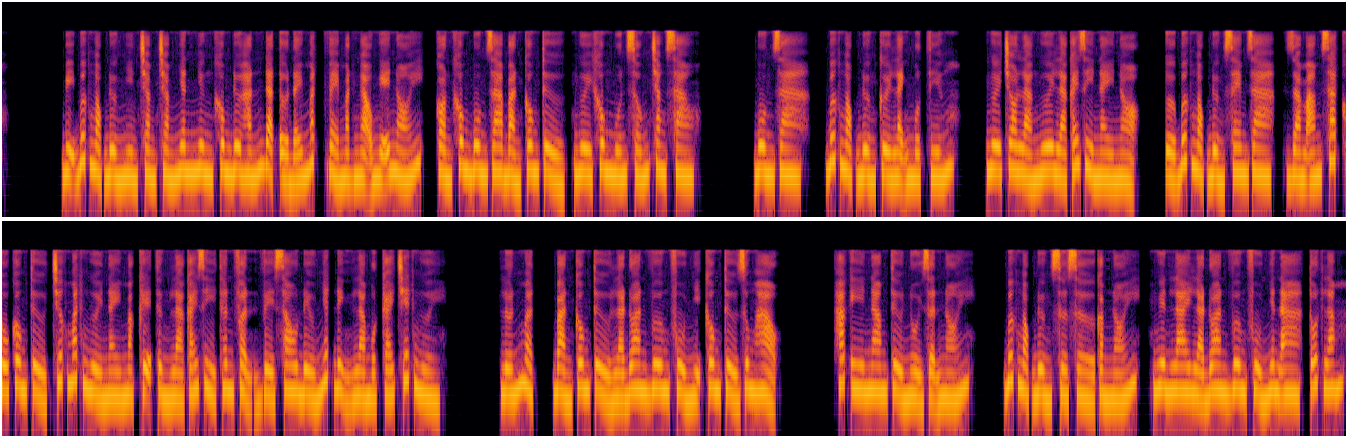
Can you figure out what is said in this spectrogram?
Bị bước ngọc đường nhìn chằm chằm nhân nhưng không đưa hắn đặt ở đáy mắt vẻ mặt ngạo nghễ nói, còn không buông ra bản công tử, ngươi không muốn sống chăng sao. Buông ra, bước ngọc đường cười lạnh một tiếng, ngươi cho là ngươi là cái gì này nọ. Ở bước ngọc đường xem ra, dám ám sát cố công tử trước mắt người này mặc kệ từng là cái gì thân phận về sau đều nhất định là một cái chết người. Lớn mật, bản công tử là đoan vương phủ nhị công tử dung hảo. Hắc y nam tử nổi giận nói. Bước ngọc đường sờ sờ cầm nói, nguyên lai là đoan vương phủ nhân A, tốt lắm.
